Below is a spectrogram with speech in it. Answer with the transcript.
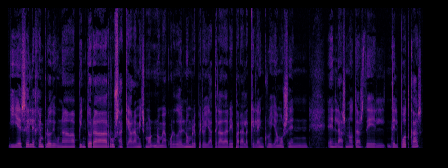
y es el ejemplo de una pintora rusa que ahora mismo no me acuerdo del nombre, pero ya te la daré para que la incluyamos en, en las notas del, del podcast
